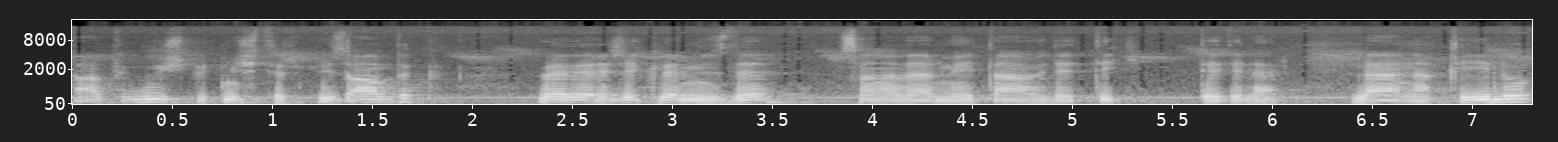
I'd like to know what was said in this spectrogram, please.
Artık bu iş bitmiştir. Biz aldık ve vereceklerimizi de sana vermeyi taahhüt ettik dediler. La naqilu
